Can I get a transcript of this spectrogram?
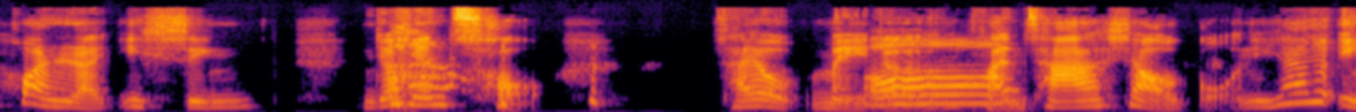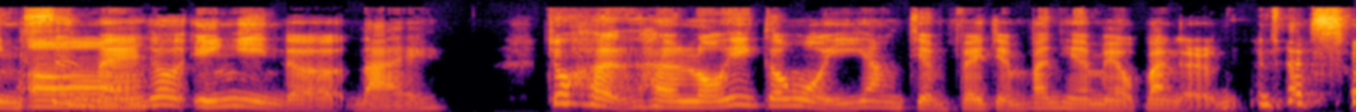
焕然一新。你就要先丑，才有美的反差效果。你现在就隐适美，就隐隐的来，就很很容易跟我一样减肥减半天没有半个人 看出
